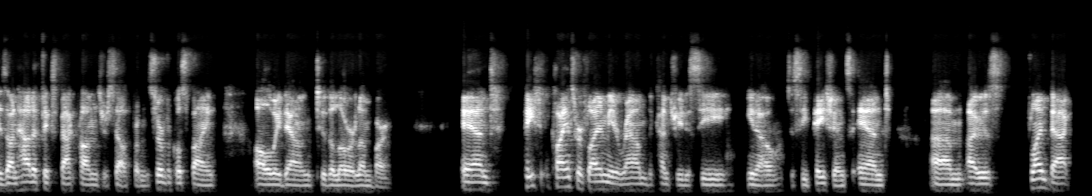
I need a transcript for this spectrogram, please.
is on how to fix back problems yourself from the cervical spine all the way down to the lower lumbar. And patient clients were flying me around the country to see, you know, to see patients. And um, I was flying back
